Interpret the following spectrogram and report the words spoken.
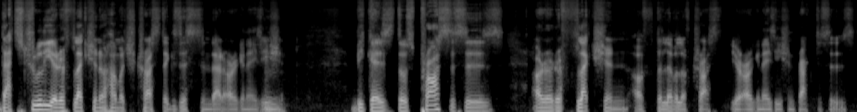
that's truly a reflection of how much trust exists in that organization mm. because those processes are a reflection of the level of trust your organization practices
